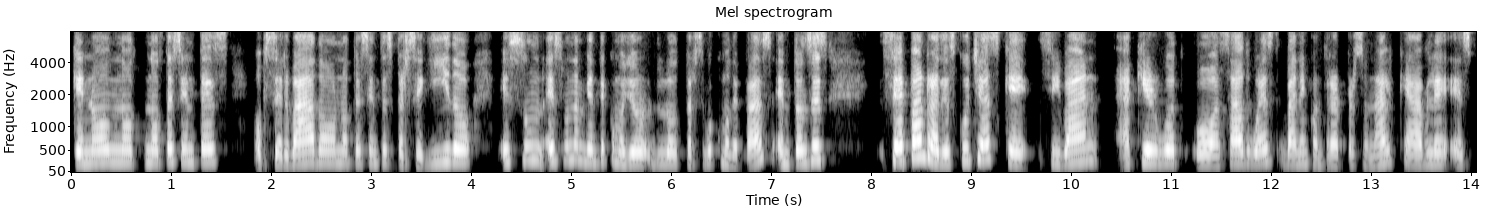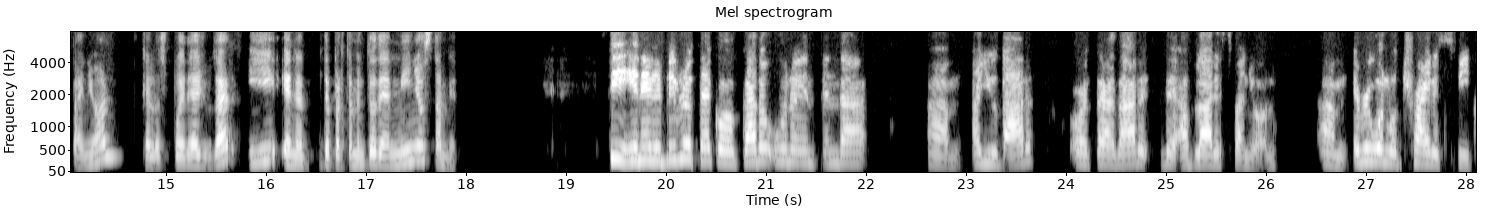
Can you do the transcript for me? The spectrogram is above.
que no, no, no te sientes observado, no te sientes perseguido. Es un, es un ambiente como yo lo percibo como de paz. Entonces, sepan, radioescuchas, que si van a Kirwood o a Southwest, van a encontrar personal que hable español, que los puede ayudar, y en el departamento de niños también. Sí, en el biblioteca cada uno intenta um, ayudar o tratar de hablar español. Um, everyone will try to speak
